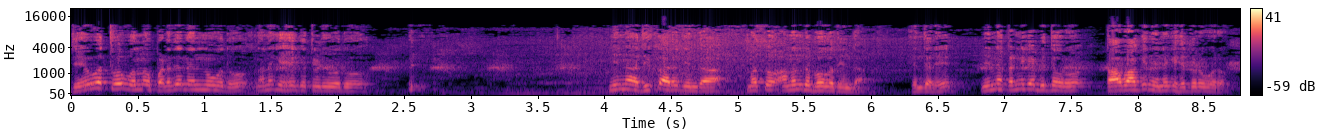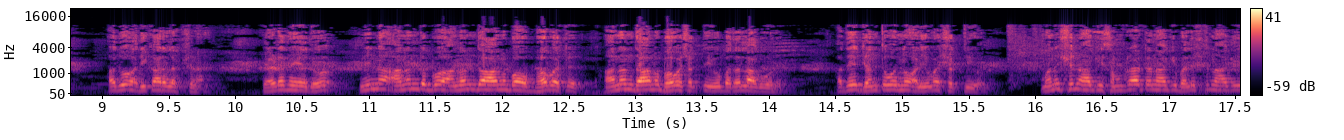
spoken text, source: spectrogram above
ದೇವತ್ವವನ್ನು ಪಡೆದನೆನ್ನುವುದು ನನಗೆ ಹೇಗೆ ತಿಳಿಯುವುದು? ನಿನ್ನ ಅಧಿಕಾರದಿಂದ ಮತ್ತು ಆನಂದ ಭೋಗದಿಂದ ಎಂದರೆ ನಿನ್ನ ಕಣ್ಣಿಗೆ ಬಿದ್ದವರು ತಾವಾಗಿ ನಿನಗೆ ಹೆದರುವರು. ಅದು ಅಧಿಕಾರ ಲಕ್ಷಣ. ಎರಡನೆಯದು, ನಿನ್ನ ಆನಂದ ಆನಂದಾನುಭವ ಭವ ಆನಂದಾನುಭವ ಶಕ್ತಿಯು ಬದಲಾಗುವುದು. ಅದೇ ಜಂತುವನ್ನು ಅಳೆಯುವ ಶಕ್ತಿಯು. ಮನುಷ್ಯನಾಗಿ, ಸಮ್ರಾಟನಾಗಿ, ಬಲಿಷ್ಠನಾಗಿ,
